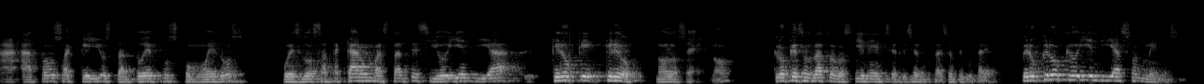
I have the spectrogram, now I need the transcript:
a, todos aquellos, tanto EFOS como EDOS, pues los atacaron bastante y hoy en día, creo que, creo, no lo sé, ¿no? Creo que esos datos los tiene el Servicio de Administración Tributaria, pero creo que hoy en día son menos.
